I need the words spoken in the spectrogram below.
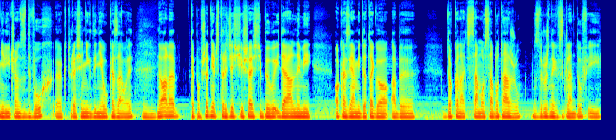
nie licząc dwóch, e, które się nigdy nie ukazały. Mhm. No ale te poprzednie 46 były idealnymi okazjami do tego, aby dokonać samosabotażu z różnych względów i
